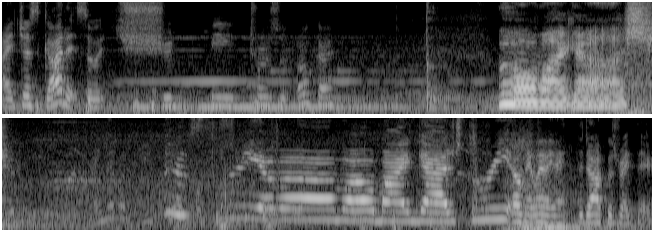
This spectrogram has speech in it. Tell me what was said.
I just got it, so it should be towards the. Okay. Oh my gosh. There's three of them. Oh my gosh, three. Okay, wait, wait, wait. The dock was right there.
